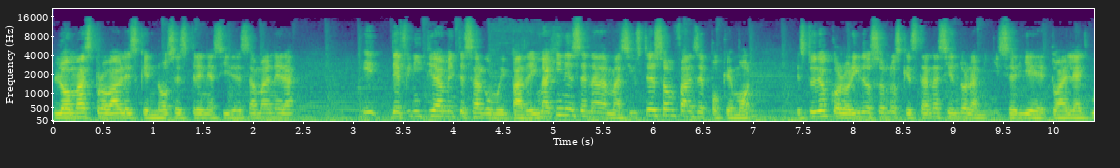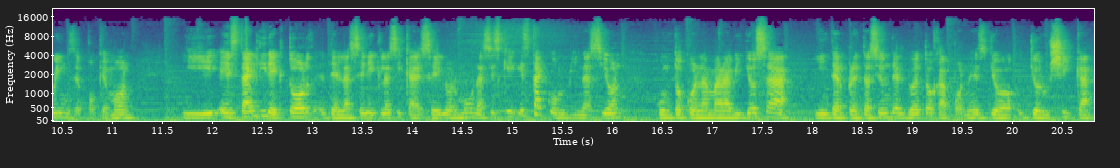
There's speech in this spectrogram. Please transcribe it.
lo más probable es que no se estrene así de esa manera. Y definitivamente es algo muy padre. Imagínense nada más, si ustedes son fans de Pokémon, Estudio Colorido son los que están haciendo la miniserie Twilight Wings de Pokémon. Y está el director de la serie clásica de Sailor Moon. Así es que esta combinación, junto con la maravillosa interpretación del dueto japonés Yorushika,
